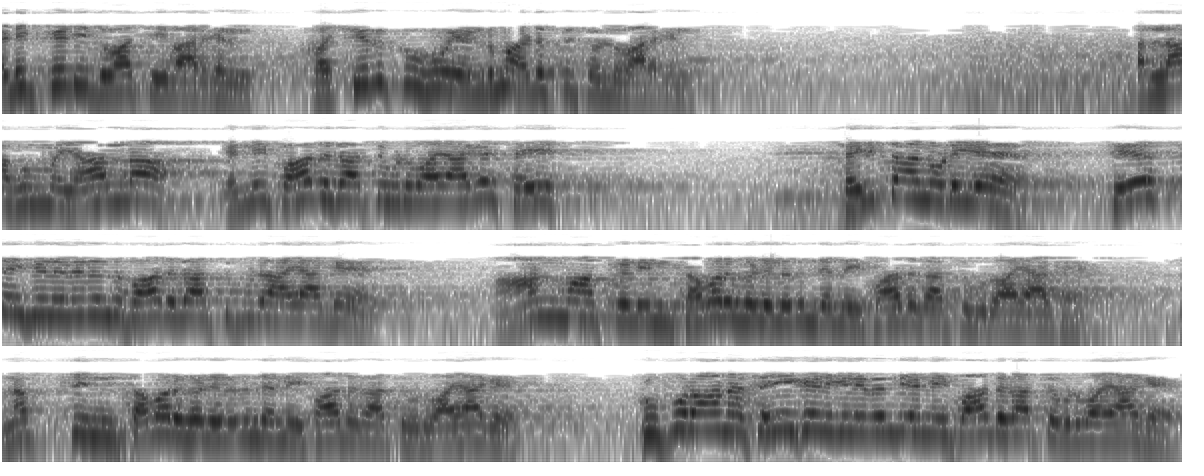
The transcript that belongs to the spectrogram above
அடிக்கடி துவா செய்வார்கள். என்றும் அடுத்து சொல்லுவார்கள். அல்லாஹும் என்னை பாதுகாத்து விடுவாயாக செய்- சைத்தானுடைய சேஷ்டைகளிலிருந்து பாதுகாத்து விடுவாயாக. ஆன்மாக்களின் தவறுகளிலிருந்து என்னை பாதுகாத்து விடுவாயாக. நப்சின் தவறுகளிலிருந்து என்னை பாதுகாத்து விடுவாயாக. குஃபுரான செய்கைகளிலிருந்து என்னை பாதுகாத்து விடுவாயாக.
